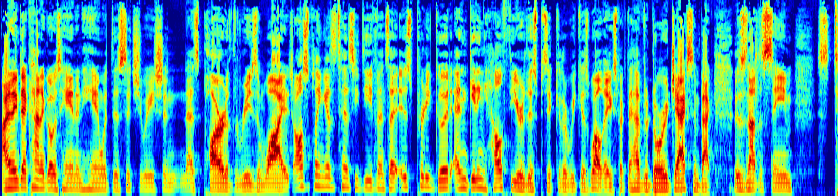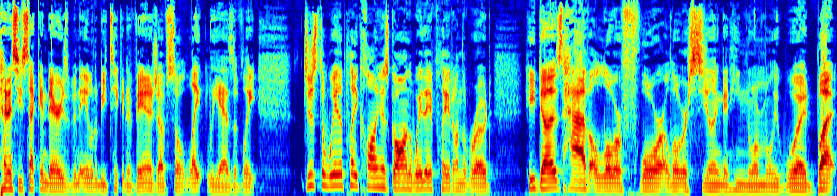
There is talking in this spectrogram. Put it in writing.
I think that kind of goes hand in hand with this situation. That's part of the reason why. It's also playing against a Tennessee defense that is pretty good and getting healthier this particular week as well. They expect to have Adoree' Jackson back. This is not the same Tennessee secondary has been able to be taken advantage of so lightly as of late. Just the way the play calling has gone, the way they played on the road, he does have a lower floor, a lower ceiling than he normally would. But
